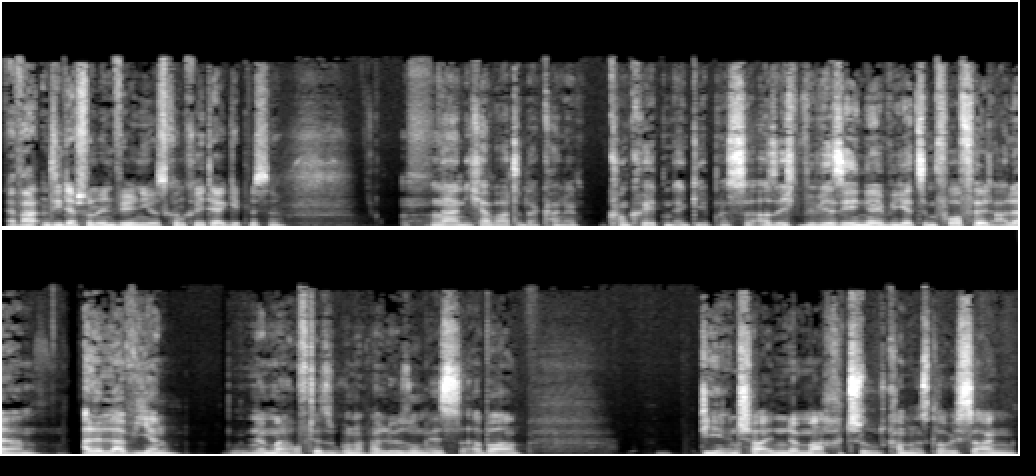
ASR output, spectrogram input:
Erwarten Sie da schon in Vilnius konkrete Ergebnisse? Nein, ich erwarte da keine konkreten Ergebnisse. Also ich, wir sehen ja, wie jetzt im Vorfeld alle, alle lavieren ne, man auf der Suche nach einer Lösung ist, aber die entscheidende Macht, so kann man das glaube ich sagen,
